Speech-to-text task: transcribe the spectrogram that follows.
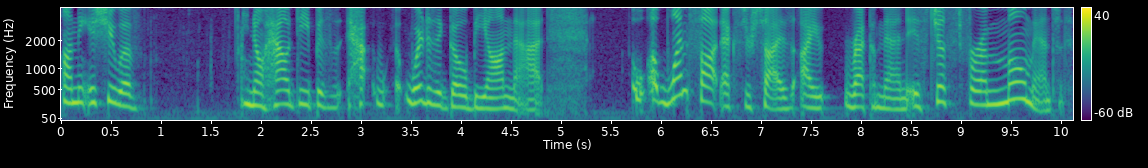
on the issue of, you know, how deep is, how, where does it go beyond that? Uh, one thought exercise I recommend is just for a moment,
